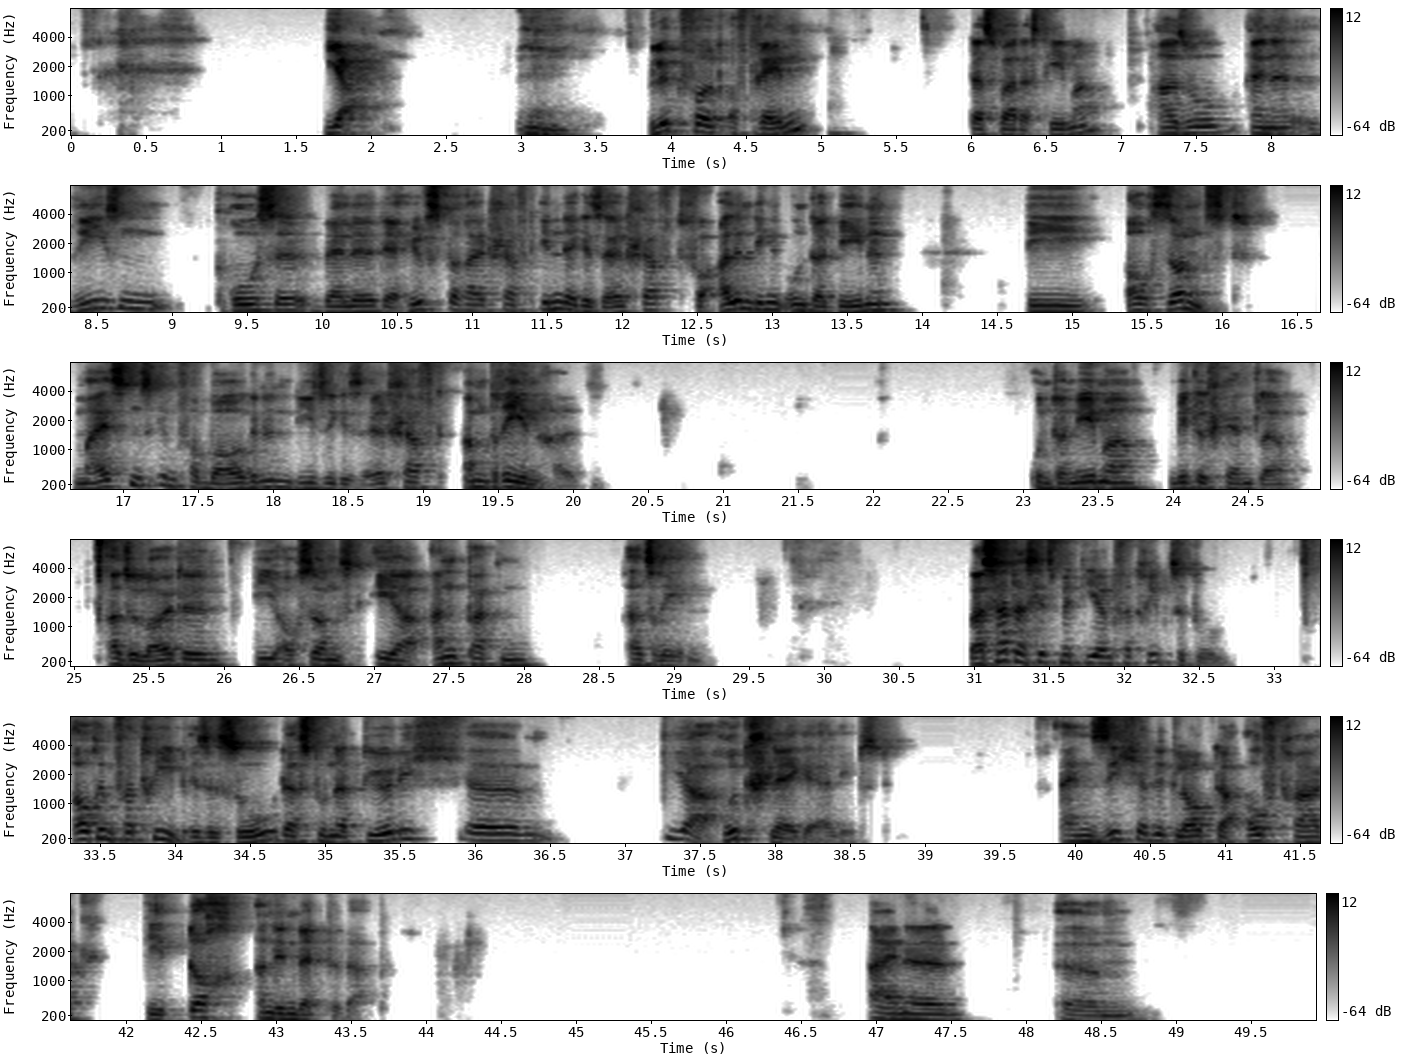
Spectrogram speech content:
Ja, Glück folgt auf Tränen. Das war das Thema. Also eine riesengroße Welle der Hilfsbereitschaft in der Gesellschaft, vor allen Dingen unter denen, die auch sonst meistens im Verborgenen diese Gesellschaft am Drehen halten. Unternehmer, Mittelständler, also Leute, die auch sonst eher anpacken als reden. Was hat das jetzt mit dir im Vertrieb zu tun? Auch im Vertrieb ist es so, dass du natürlich äh, ja, Rückschläge erlebst. Ein sicher geglaubter Auftrag geht doch an den Wettbewerb. eine, ähm,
